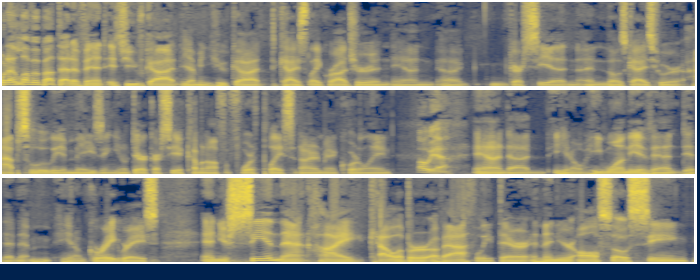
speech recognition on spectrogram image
what I love about that event is you've got, I mean, you've got guys like Roger and and uh, Garcia and, and those guys who are absolutely amazing. You know, Derek Garcia coming off of fourth place at Ironman Coeur d'Alene. Oh yeah. and uh, you know he won the event, did a you know great race, and you're seeing that high caliber of athlete there, and then you're also seeing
